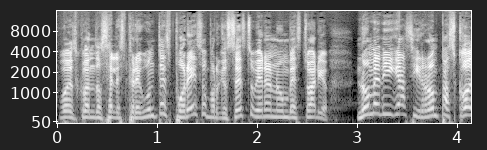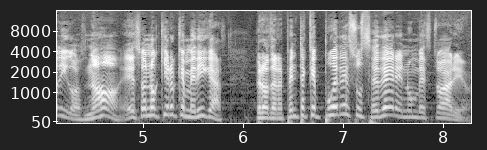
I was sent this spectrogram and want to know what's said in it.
pues cuando se les pregunta es por eso, porque ustedes estuvieron en un vestuario. No me digas si rompas códigos, no, eso no quiero que me digas. Pero de repente, ¿qué puede suceder en un vestuario?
